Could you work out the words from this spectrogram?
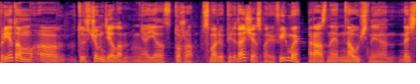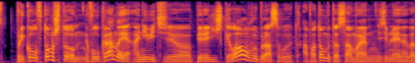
При этом, то есть в чем дело? Я тоже смотрю передачи, смотрю фильмы разные, научные. Значит, прикол в том, что вулканы, они ведь периодически лаву выбрасывают, а потом эта самая земля иногда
